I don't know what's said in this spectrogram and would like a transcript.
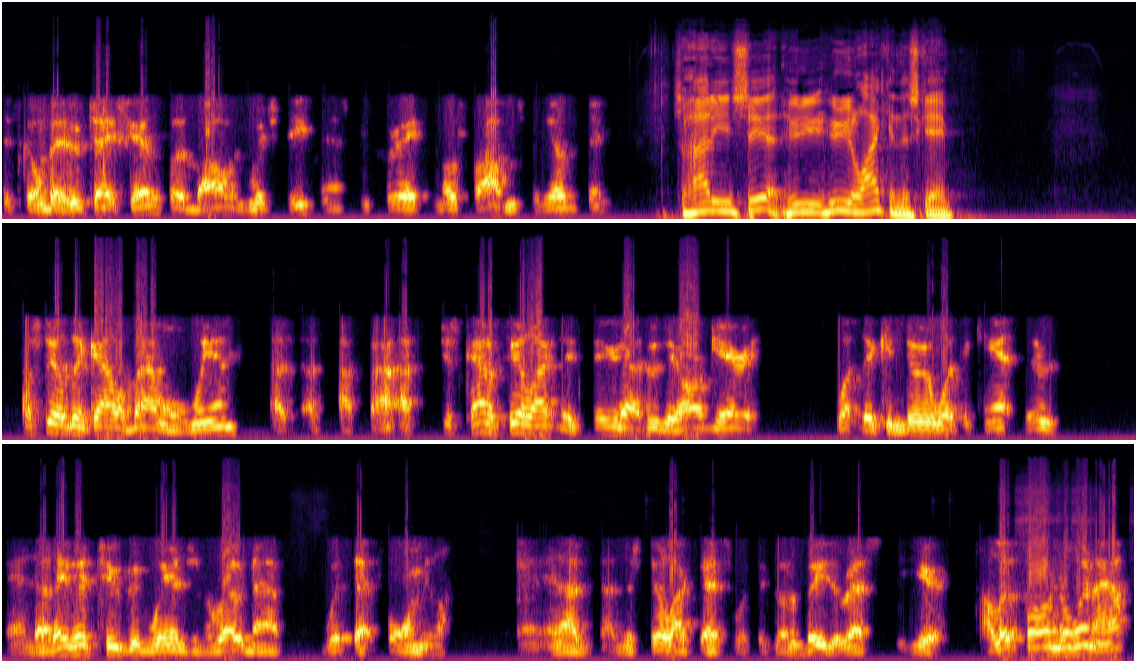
It's going to be who takes care of the football and which defense can create the most problems for the other team. So how do you see it? Who do you who do you like in this game? I still think Alabama will win. I, I, I, I just kind of feel like they figured out who they are, Gary, what they can do and what they can't do, and uh, they've had two good wins in a row now with that formula, and, and I, I just feel like that's what they're going to be the rest of the year. I look for them to win out,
